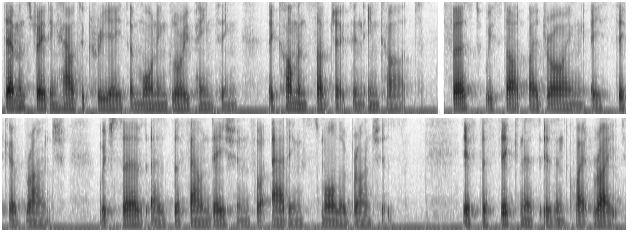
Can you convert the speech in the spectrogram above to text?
demonstrating how to create a morning glory painting, a common subject in ink art. First, we start by drawing a thicker branch, which serves as the foundation for adding smaller branches. If the thickness isn't quite right,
